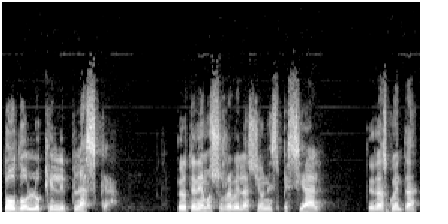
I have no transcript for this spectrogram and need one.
todo lo que le plazca, pero tenemos su revelación especial. ¿Te das cuenta?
